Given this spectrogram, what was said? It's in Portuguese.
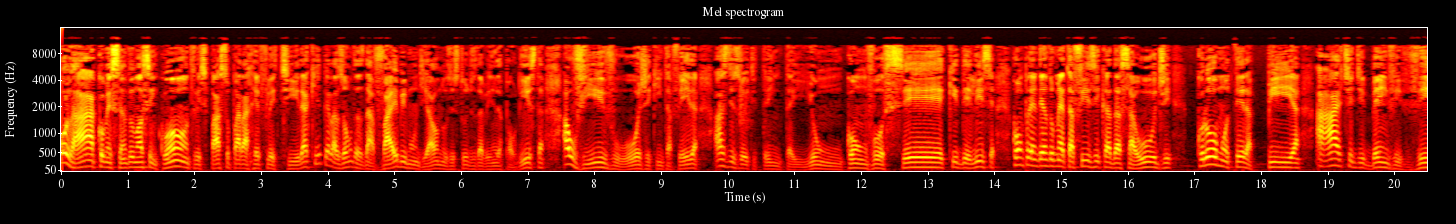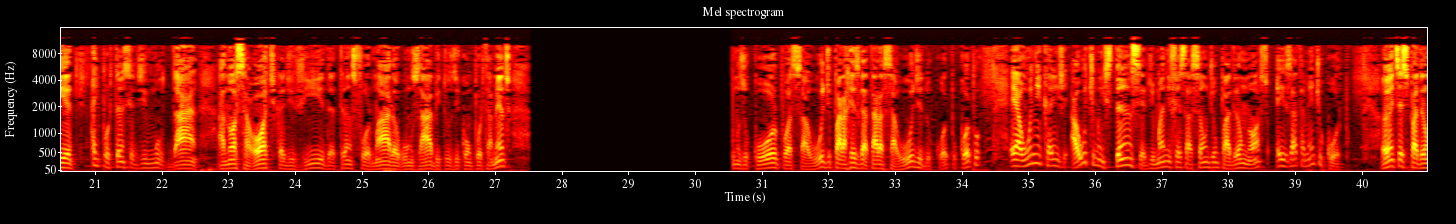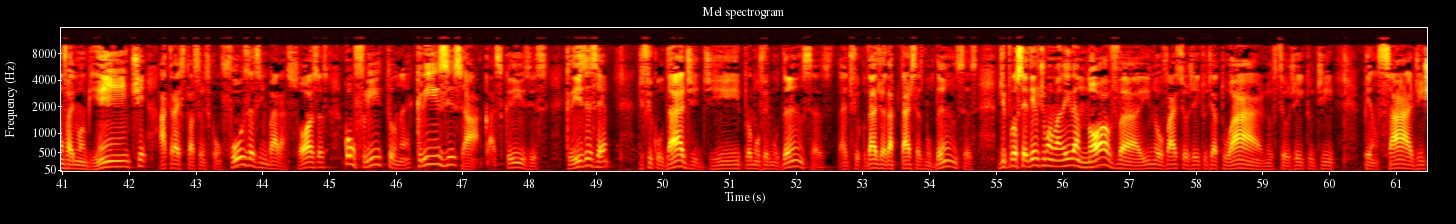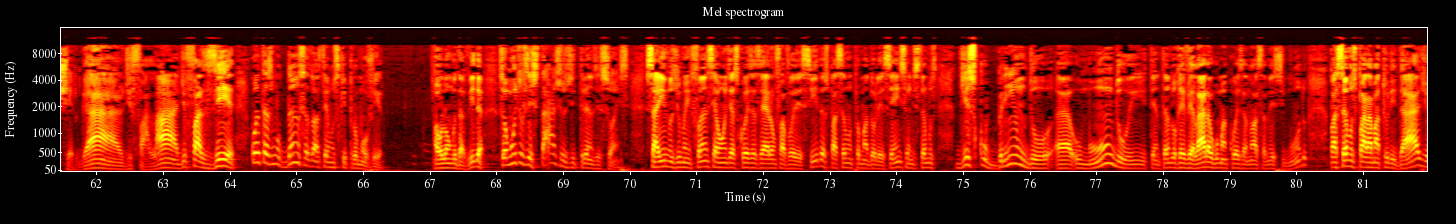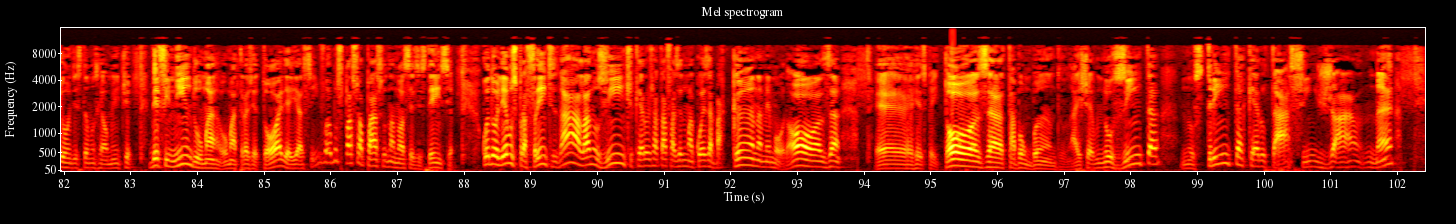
Olá, começando o nosso encontro, espaço para refletir, aqui pelas ondas da Vibe Mundial, nos estúdios da Avenida Paulista, ao vivo, hoje, quinta-feira, às 18h31, com você, que delícia, compreendendo metafísica da saúde, cromoterapia, a arte de bem viver, a importância de mudar a nossa ótica de vida, transformar alguns hábitos e comportamentos, o corpo, a saúde, para resgatar a saúde do corpo. O corpo é a única, a última instância de manifestação de um padrão nosso, é exatamente o corpo. Antes esse padrão vai no ambiente, atrai situações confusas, embaraçosas, conflito, né? crises, ah, as crises. Crises é dificuldade de promover mudanças, a dificuldade de adaptar-se às mudanças, de proceder de uma maneira nova, inovar seu jeito de atuar, no seu jeito de pensar, de enxergar, de falar, de fazer. Quantas mudanças nós temos que promover? Ao longo da vida, são muitos estágios de transições. Saímos de uma infância onde as coisas eram favorecidas, passamos para uma adolescência onde estamos descobrindo uh, o mundo e tentando revelar alguma coisa nossa nesse mundo. Passamos para a maturidade, onde estamos realmente definindo uma, uma trajetória e assim vamos passo a passo na nossa existência. Quando olhamos para frente, ah, lá nos 20, quero já estar tá fazendo uma coisa bacana, memorosa, é, respeitosa, tá bombando. Aí nos 20, nos 30, quero estar tá assim já, né?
